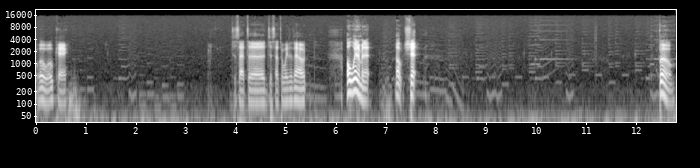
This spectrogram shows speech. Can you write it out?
Whoa, okay. Just had to, just had to wait it out. Oh, wait a minute. Oh, shit. Boom.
